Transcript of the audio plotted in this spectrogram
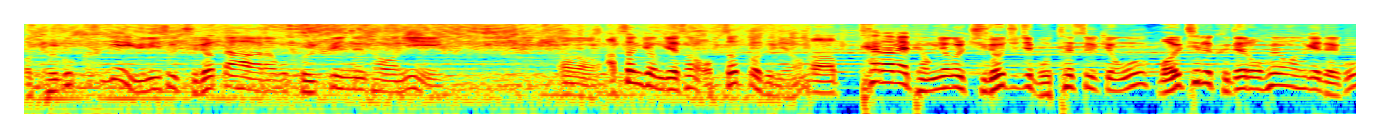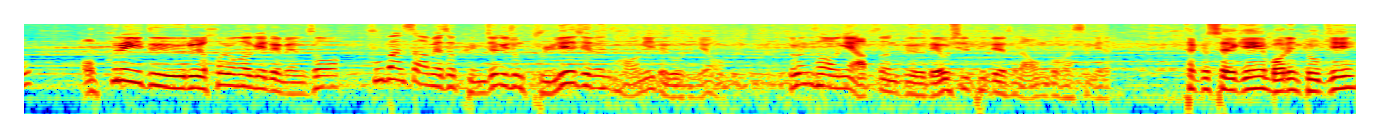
어, 결국 크게 유닛을 줄였다라고 볼 수 있는 상황이 어, 앞선 경기에서는 없었거든요. 어, 테란의 병력을 줄여주지 못했을 경우 멀티를 그대로 허용하게 되고 업그레이드를 허용하게 되면서 후반 싸움에서 굉장히 좀 불리해지는 상황이 되거든요. 그런 상황이 앞선 그 네오실피드에서 나온 것 같습니다. 탱크 3개, 머린 2개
